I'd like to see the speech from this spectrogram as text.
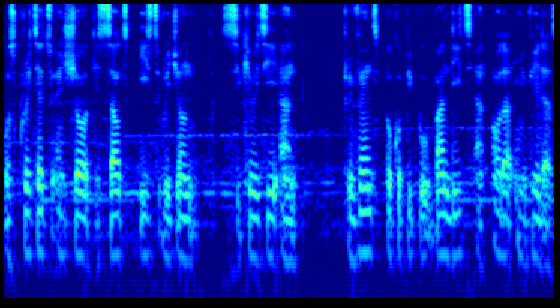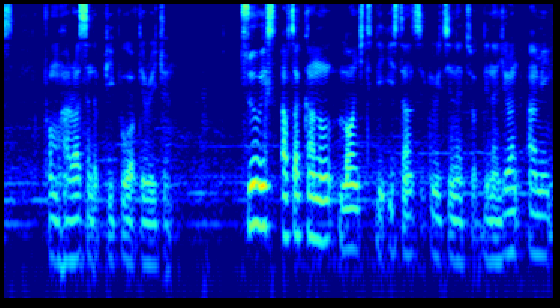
was created to ensure the Southeast region security and prevent Boko people, bandits, and other invaders from harassing the people of the region. Two weeks after Kanu launched the Eastern Security Network, the Nigerian Army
